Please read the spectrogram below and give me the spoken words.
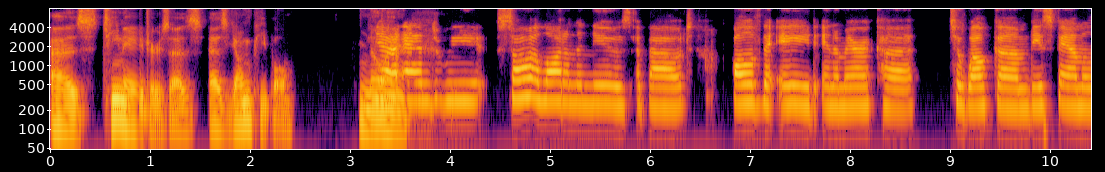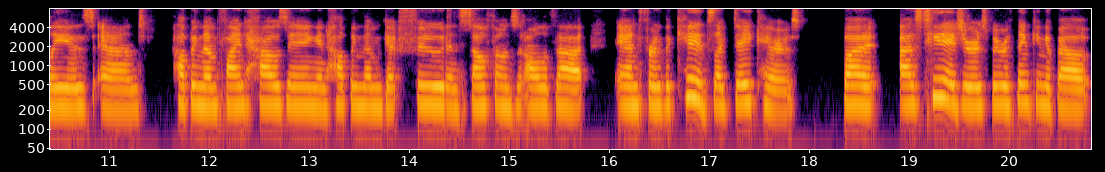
as teenagers, as as young people. Knowing, Yeah, and we saw a lot on the news about all of the aid in America to welcome these families and helping them find housing and helping them get food and cell phones and all of that. And for the kids, like daycares. But as teenagers, we were thinking about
